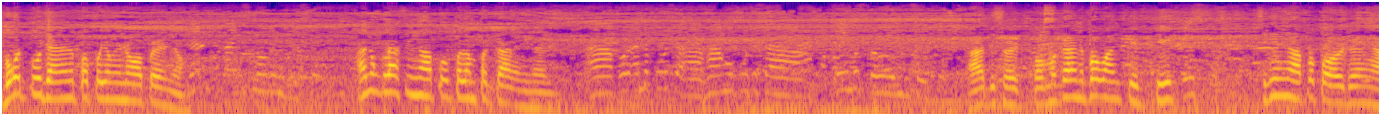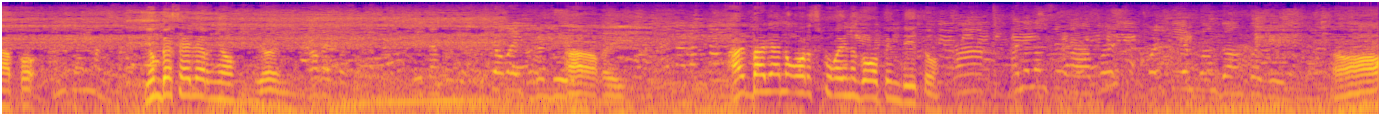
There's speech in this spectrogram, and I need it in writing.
Bukod po dyan, ano pa po yung ino-offer nyo? Meron po tayong smoking juice. Anong klase nga po palang pagkain yan? Ah, kung ano po siya, ah, hango po siya sa famous Korean dessert po. Ah, dessert po. Magkano po? 150? Yes po. Sige nga po, pa-order nga po. Ano po yung man? Yung bestseller nyo, yun. Okay po sir. Wait lang po sir. Chocolate po. Ah, okay. Ah, bali, anong oras po kayo nag-open dito? Ah, ano lang sir, ah, 4, 4 p.m. po hanggang 12 days. Oo.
